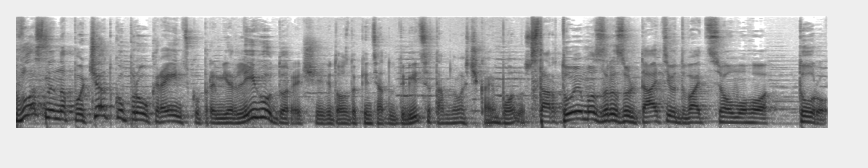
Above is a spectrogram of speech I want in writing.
Власне, на початку про українську прем'єр-лігу, до речі, відос до кінця додивіться, там на вас чекає бонус. Стартуємо з результатів 27-го туру.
